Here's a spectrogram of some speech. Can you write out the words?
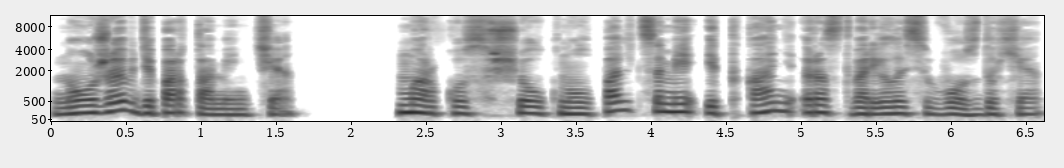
но уже в департаменте». Маркус щелкнул пальцами, и ткань растворилась в воздухе.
